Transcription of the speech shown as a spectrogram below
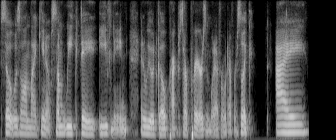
So it was on like, you know, some weekday evening and we would go practice our prayers and whatever, whatever. So like I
